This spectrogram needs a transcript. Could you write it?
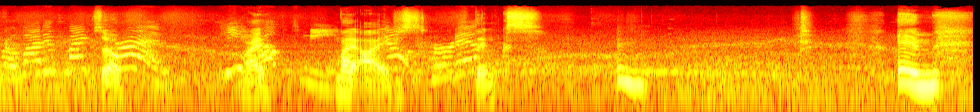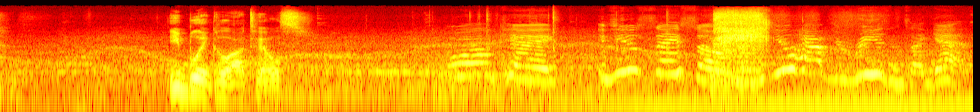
robot is my So, friend. He My helped me. my eye Don't just hurt him. thinks. Mm. M. You blink a lot, Tails. Okay, if you say so. if you have your reasons, I guess.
